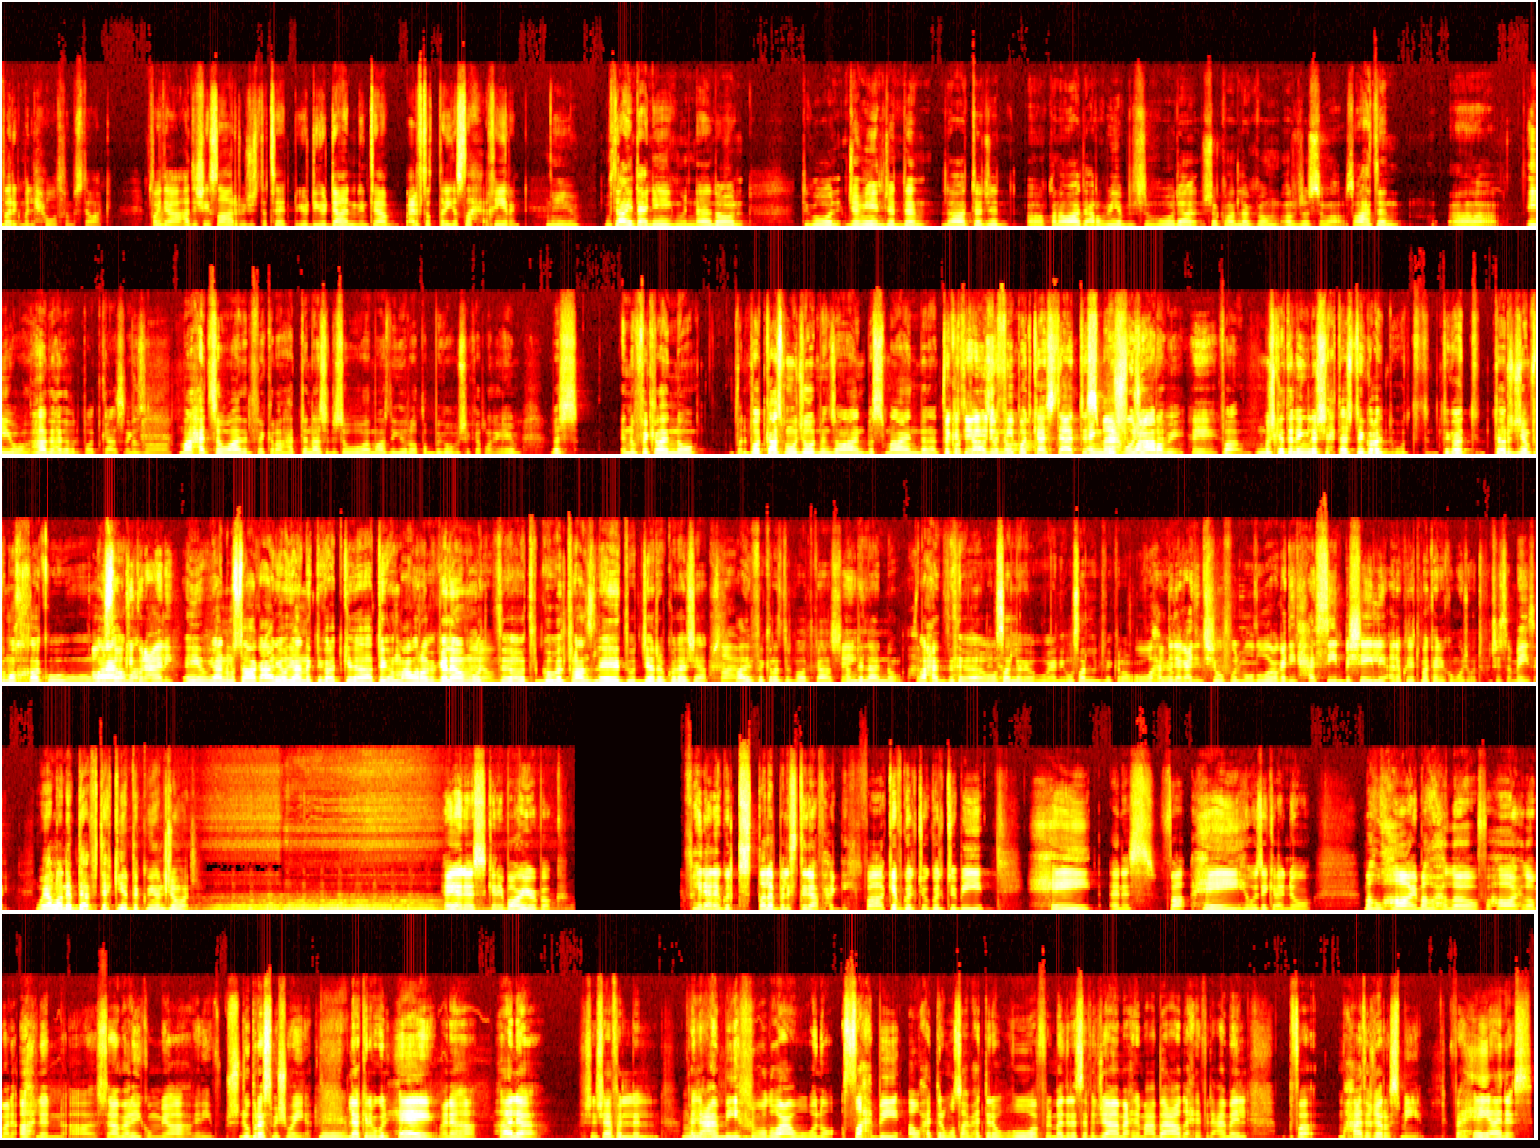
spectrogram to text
فرق ملحوظ في مستواك. فإذا هذا الشيء صار you're, you're done. أنت عرفت الطريقة الصح أخيرا. أيوه وثاني تعليق من هذول تقول جميل جدا. لا تجد قنوات عربية بسهولة. شكرا لكم. أرجو الاستمرار صراحة آه إيوه هذا هدف البودكاست. بالضبط. ما حد سوى هذه الفكرة. حتى الناس اللي سووها ما يقدروا يطبقوها بشكل رهيب. بس إنه فكرة إنه البودكاست موجود من زمان بس ما عندنا فكرة يعني إنه في بودكاستات تسمع English موجودة. وعربي. إيه. فمشكلة ال English يحتاج تقعد وت- تقعد تترجم في مخك و- أو وما مستواك يكون عالي. أيوه يا إنه مستواك عالي أو يا إنك تقعد كذا مع ورقة قلم ورقة قلم، إيه. و Google Translate وتجرب كل الاشياء هذه فكرة البودكاست. إيه. الحمد لله إنه واحد. وصل يعني وصل للفكرة. والحمد لله قاعدين تشوفوا الموضوع وقاعدين حاسين بالشيء اللي أنا كنت ما كان يكون موجود which is amazing. ويلا نبدأ في تهكير تكوين الجمل. Hey Anas, can I borrow your book? فهنا أنا قلت طلب بالاستلاف حقي. فكيف قلته؟ قلته ب Hey أنس فهي هو زي كأنه ما هو هاي ما هو هلو فهاي هلو معنى أهلا. آه، السلام عليكم. يا يعني أسلوب رسمي شوية. إيه. لكن لما أقول هي معناها هلا. شايف ال- ال- إيه. العامية في الموضوع وانه صاحبي أو حتى لو مو صاحبي حتى لو هو في المدرسة في الجامعة إحنا مع بعض إحنا في العمل فمحادثه غير رسمية. فهي أنس.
